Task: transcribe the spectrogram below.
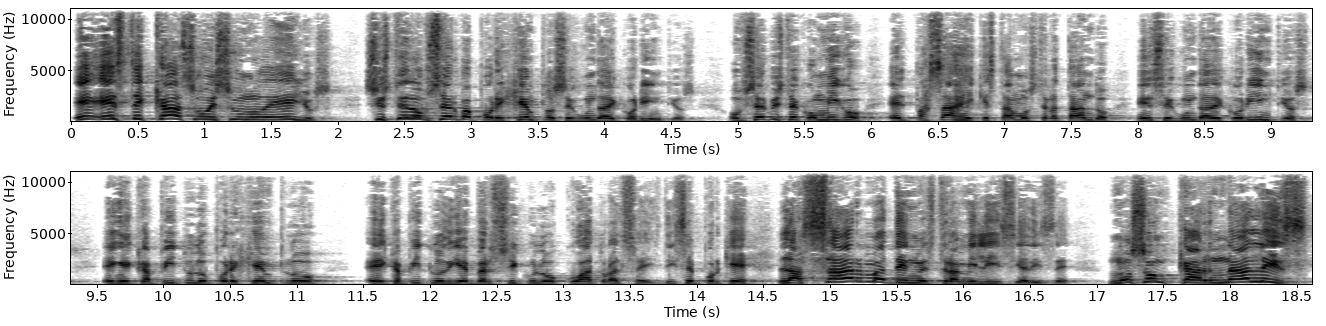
E, este caso es uno de ellos. Si usted observa, por ejemplo, Segunda de Corintios, observe usted conmigo el pasaje que estamos tratando en Segunda de Corintios, en el capítulo, por ejemplo, el capítulo 10, versículo 4 al 6. Dice, porque las armas de nuestra milicia, dice, no son carnales,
